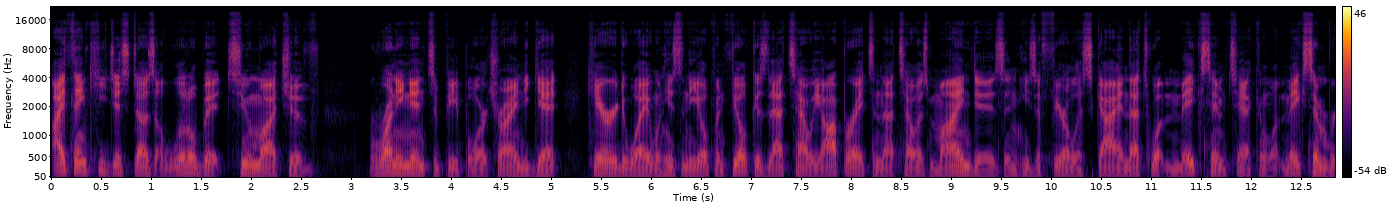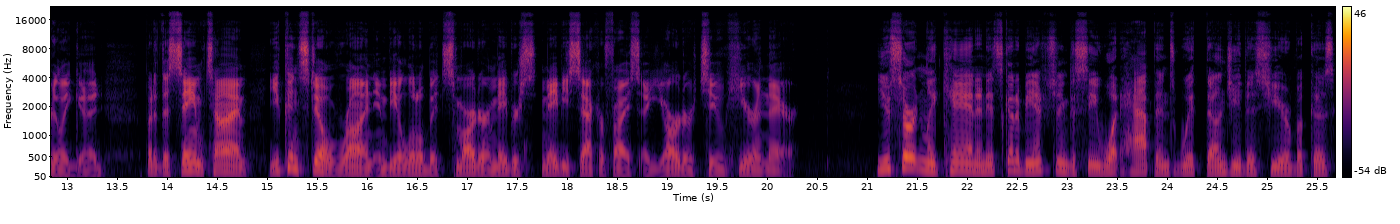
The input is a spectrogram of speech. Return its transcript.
I think he just does a little bit too much of running into people or trying to get carried away when he's in the open field because that's how he operates and that's how his mind is and he's a fearless guy and that's what makes him tick and what makes him really good. But at the same time, you can still run and be a little bit smarter and maybe maybe sacrifice a yard or two here and there. You certainly can, and it's going to be interesting to see what happens with Dungey this year because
